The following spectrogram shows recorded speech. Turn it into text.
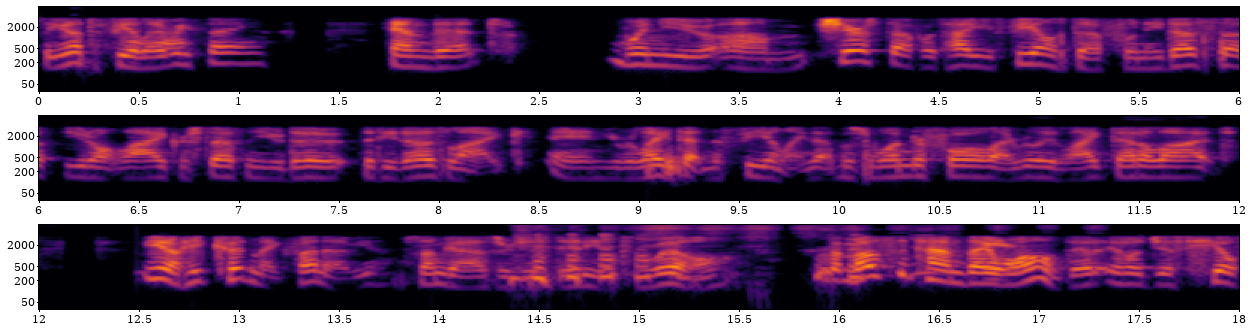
So you have to feel everything. And that when you um share stuff with how you feel and stuff, when he does stuff that you don't like or stuff that you do that he does like, and you relate that in the feeling, that was wonderful. I really liked that a lot. You know, he could make fun of you. Some guys are just idiots and will. But most of the time they Yeah. won't. It'll just, he'll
